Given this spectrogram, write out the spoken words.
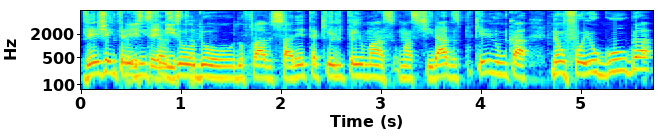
veja entrevistas do, do, do Flávio Sareta, que ele tem umas, umas tiradas, porque ele nunca. Não foi o Guga,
